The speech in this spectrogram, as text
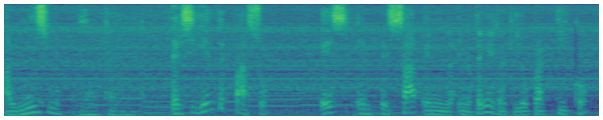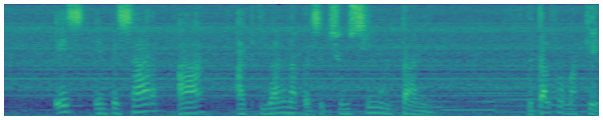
al mismo. El siguiente paso es empezar, en la, técnica que yo practico, es empezar a activar una percepción simultánea, de tal forma que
